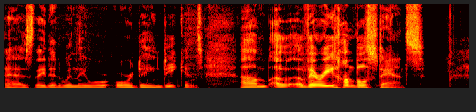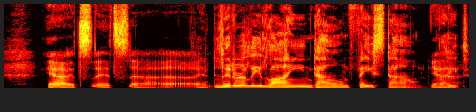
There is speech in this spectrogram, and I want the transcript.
as they did when they were ordained deacons, um, a, a very humble stance, Yeah, it's it's uh, literally lying down, face down, yeah. right?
